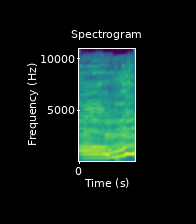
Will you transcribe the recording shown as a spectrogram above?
Oh.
